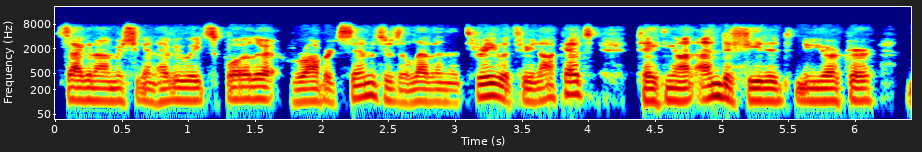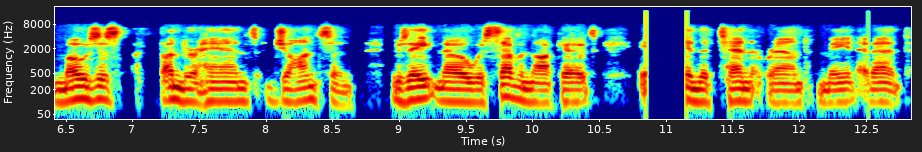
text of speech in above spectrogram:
Saginaw, Michigan heavyweight spoiler Robert Sims, who's 11 and 3 with three knockouts, taking on undefeated New Yorker Moses Thunderhands Johnson, who's 8 0 with seven knockouts in the 10 round main event.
